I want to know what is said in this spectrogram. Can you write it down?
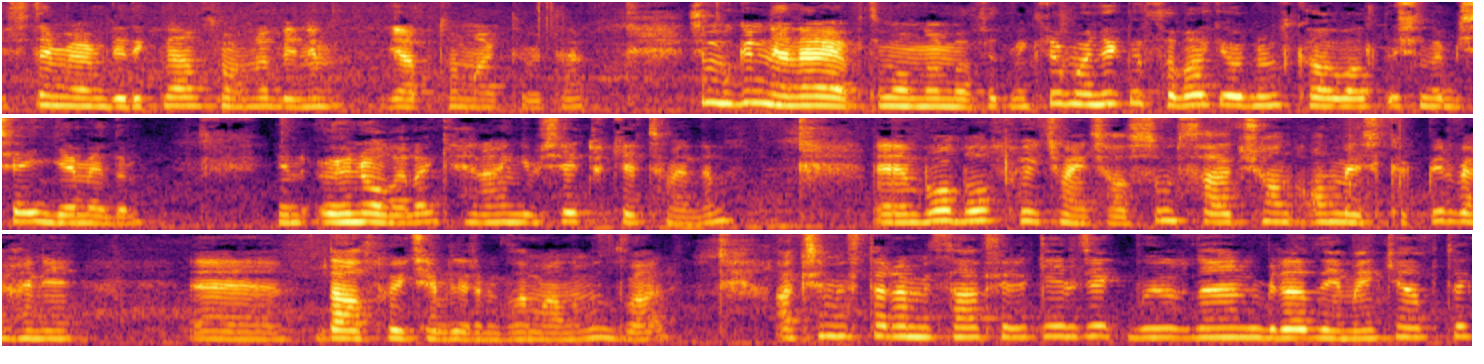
istemiyorum dedikten sonra benim yaptığım aktivite. Şimdi bugün neler yaptım ondan bahsetmek istiyorum. Öncelikle sabah gördüğünüz kahvaltı dışında bir şey yemedim. Yani öğün olarak herhangi bir şey tüketmedim. Ee, bol bol su içmeye çalıştım. Saat şu an 15.41 ve hani e, daha su içebilirim zamanımız var. Akşam iftara misafir gelecek. Bu yüzden biraz yemek yaptık.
